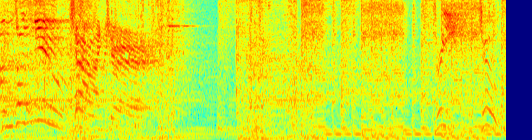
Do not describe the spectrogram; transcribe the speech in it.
comes a new challenger! Three, two,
